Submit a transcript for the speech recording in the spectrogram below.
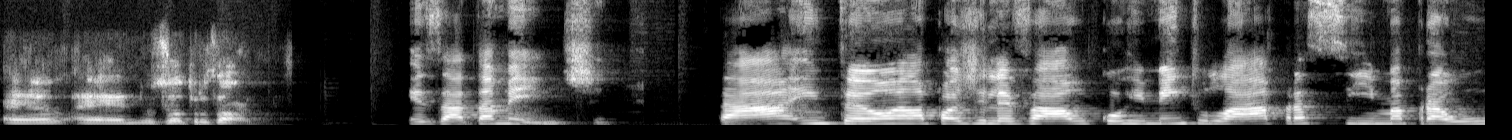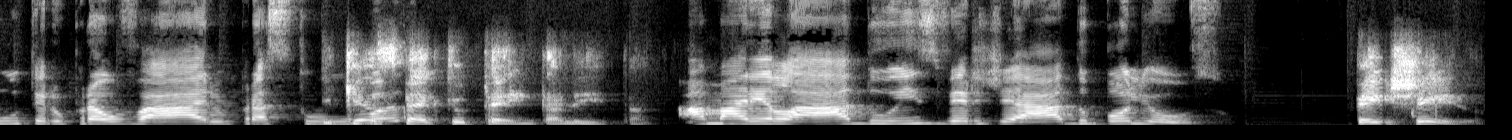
é, é, nos outros órgãos. Exatamente. Tá? Então, ela pode levar o corrimento lá para cima, para útero, para ovário, para as tubas. E que aspecto tem, Thalita? Amarelado, esverdeado, bolhoso. Tem cheiro?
